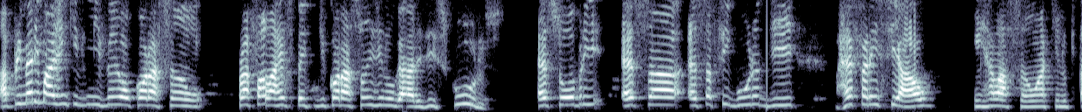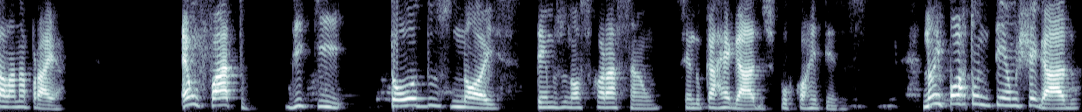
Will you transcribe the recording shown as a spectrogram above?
A primeira imagem que me veio ao coração para falar a respeito de corações em lugares escuros é sobre essa, essa figura de referencial em relação àquilo que está lá na praia. É um fato de que todos nós temos o nosso coração sendo carregados por correntezas. Não importa onde tenhamos chegado,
